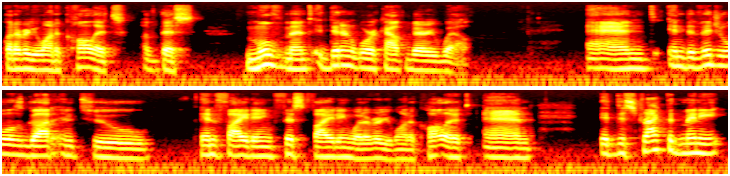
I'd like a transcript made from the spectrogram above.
whatever you want to call it, of this movement, it didn't work out very well. And individuals got into infighting, fist fighting, whatever you want to call it. And it distracted many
